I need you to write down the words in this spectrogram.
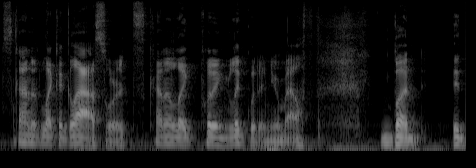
it's kind of like a glass or it's kind of like putting liquid in your mouth. But it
